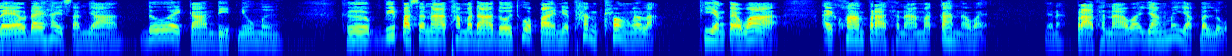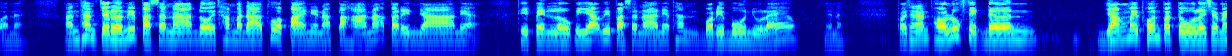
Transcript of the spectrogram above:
แล้วได้ให้สัญญาณด้วยการดีดนิ้วมือ คือวิปัสสนาธรรมดาโดยทั่วไปเนี่ยท่านคล่องแล้วละ่ะ เพียงแต่ว่าไอความปรารถนามากั้นเอาไว้เนี่ยนะปรารถนาว่ายังไม่อยากบรรลุนะอันท่านเจริญวิปัสนาโดยธรรมดาทั่วไปเนี่ยนะปหานะปริญญาเนี่ย ที่เป็นโลกิยะวิปัสนาเนี่ยท่านบริบูรณ์อยู่แล้วเนี่ยนะเพราะฉะนั้นพอลูกศิษย์เดินยังไม่พ้นประตูเลยใช่ไหม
